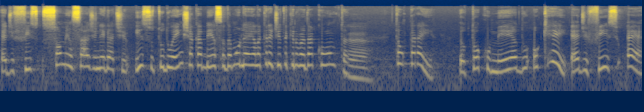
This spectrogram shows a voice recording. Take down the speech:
é difícil. Só mensagem negativa. Isso tudo enche a cabeça da mulher. Ela acredita que não vai dar conta. É. Então, peraí. Eu tô com medo, ok, é difícil? É,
